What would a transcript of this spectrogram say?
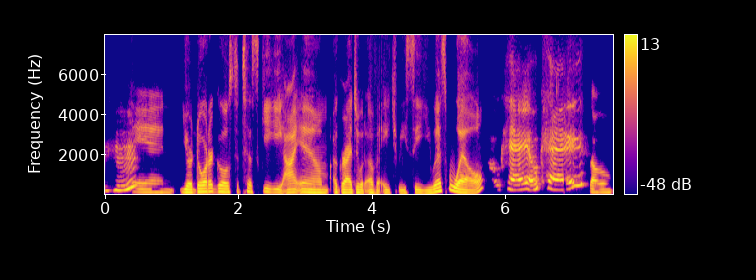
Mm-hmm. And your daughter goes to Tuskegee. I am a graduate of HBCU as well. Okay, okay. So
